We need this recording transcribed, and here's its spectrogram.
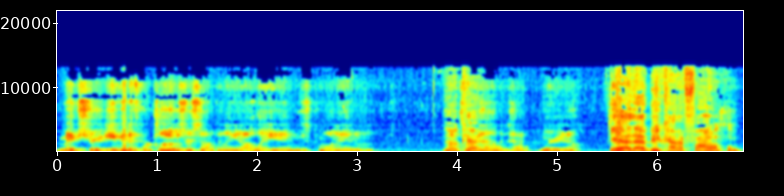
make sure, even if we're closed or something, you know, I'll let you in. Just come on in and walk Okay. around and have a beer. You know. Yeah, that'd be kind of fun. awesome.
